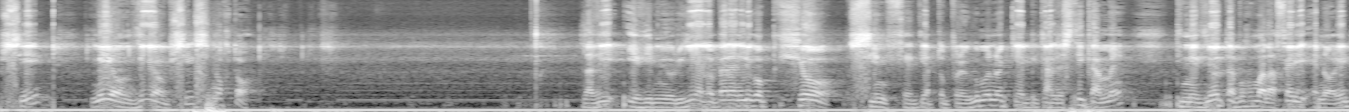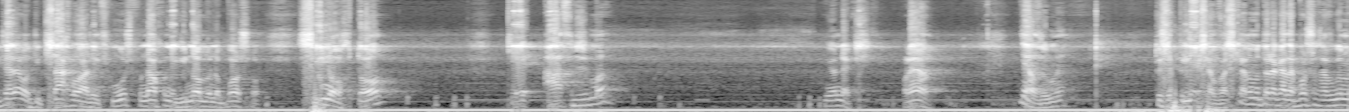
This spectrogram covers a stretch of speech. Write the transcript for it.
ψ μείον 2 ψ συν 8 δηλαδή η δημιουργία εδώ πέρα είναι λίγο πιο σύνθετη από το προηγούμενο και επικαλεστήκαμε την ιδιότητα που έχουμε αναφέρει νωρίτερα ότι ψάχνω αριθμούς που να έχουν γινόμενο πόσο συν 8 και άθροισμα. Μείον 6 ωραία. Για να δούμε. Τους επιλέξαμε βασικά. Δούμε τώρα κατά πόσο θα βγουν,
